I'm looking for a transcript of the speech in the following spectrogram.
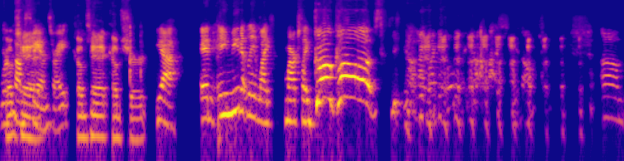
we're Cubs Cubs fans, right? Cubs hat, Cubs shirt. Yeah. And immediately, like Mark's like, "Go Cubs!" You know, I'm like, "Oh my gosh!" You know, um,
